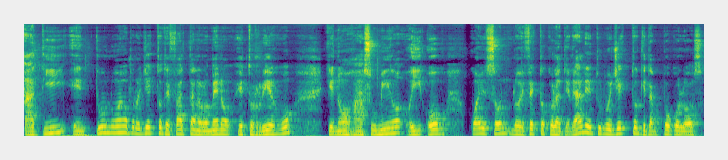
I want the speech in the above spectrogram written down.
A ti en tu nuevo proyecto te faltan a lo menos estos riesgos que no has asumido o, y- o cuáles son los efectos colaterales de tu proyecto que tampoco los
